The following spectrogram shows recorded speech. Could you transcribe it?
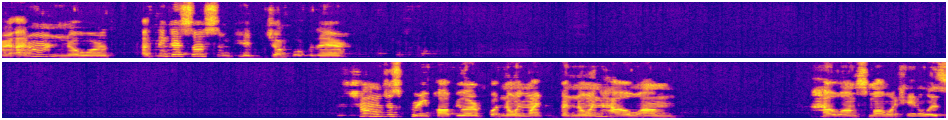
right, I don't know where, I think I saw some kid jump over there. Challenge is pretty popular, but knowing my, but knowing how, um, how, um, small my channel is,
